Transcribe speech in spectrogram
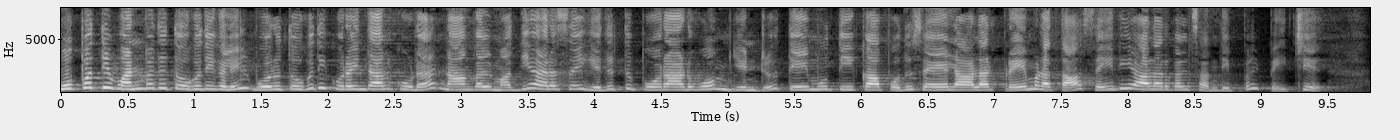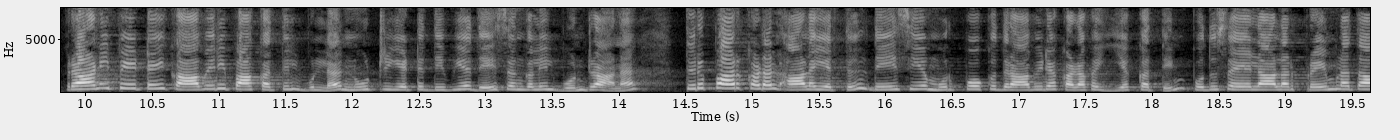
முப்பத்தி ஒன்பது தொகுதிகளில் ஒரு தொகுதி குறைந்தால் கூட நாங்கள் மத்திய அரசை எதிர்த்து போராடுவோம் என்று தேமுதிக பொதுச் செயலாளர் பிரேமலதா செய்தியாளர்கள் சந்திப்பில் பேச்சு. ராணிப்பேட்டை காவேரிப்பாக்கத்தில் உள்ள நூற்றி எட்டு திவ்ய தேசங்களில் ஒன்றான திருப்பார்கடல் ஆலயத்தில் தேசிய முற்போக்கு திராவிட கழக இயக்கத்தின் பொதுச் செயலாளர் பிரேமலதா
